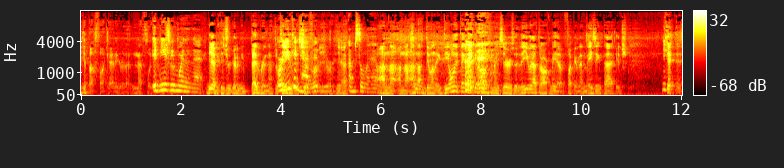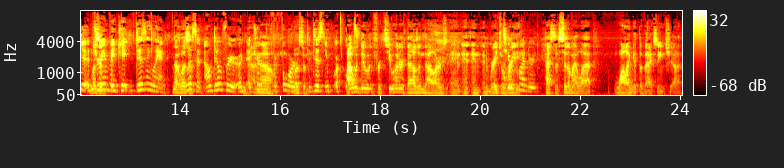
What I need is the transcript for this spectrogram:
Get the fuck out of here with that Netflix. it needs to be more than that. Yeah, because you're going to be bedridden after Or taking you can that shit have for it. a year. Yeah, I'm still not having. I'm not. I'm not. I'm not doing it. The only thing they can offer me, seriously, they would have to offer me a fucking amazing package. Yeah, listen. dream vacation Disneyland. No, listen. I'll do it for a, a trip no, for four listen. to Disney World. I would do it for two hundred thousand dollars, and and and, and Rachael Ray has to sit on my lap while I get the vaccine shot.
